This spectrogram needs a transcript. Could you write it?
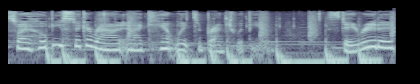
So I hope you stick around, and I can't wait to brunch with you. Stay rooted.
